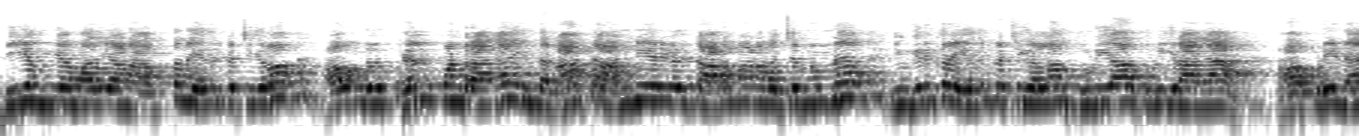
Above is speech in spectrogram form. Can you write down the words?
டிஎம்கே மாதிரியான அத்தனை எதிர்க்கட்சிகளும் அவங்களுக்கு ஹெல்ப் பண்றாங்க. இந்த நாட்டை அந்நியர்கள்ட்ட அடமானம் வச்சிடணும்னு இங்க இருக்கிற எதிர்க்கட்சிகள்லாம் துடியா துடிக்கிறாங்க. அப்படின்னு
